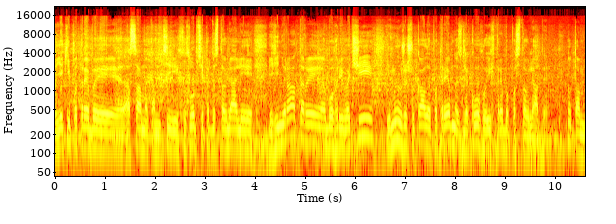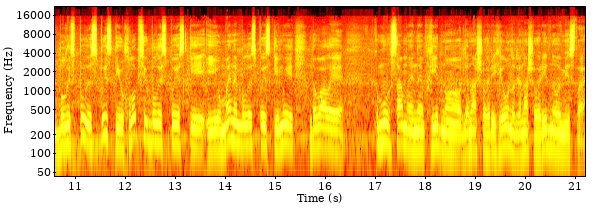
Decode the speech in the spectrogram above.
які потреби, а саме там ці хлопці предоставляли генератори або грівачі, і ми вже шукали потребність, для кого їх треба поставляти. Ну там були списки, і у хлопців були списки, і у мене були списки. Ми давали кому саме необхідно для нашого регіону, для нашого рідного міста.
